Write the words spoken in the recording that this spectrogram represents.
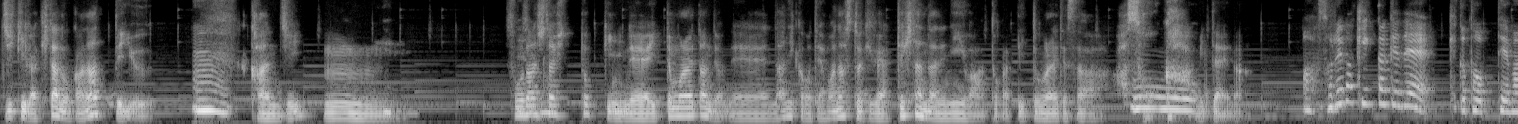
時期が来たのかなっていううん。感じ。うん。相談した時にね、言ってもらえたんだよね。何かを手放す時がやってきたんだね、2位は。とかって言ってもらえてさ、あ、そうか、みたいな。あ、それがきっかけで、結構と手放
